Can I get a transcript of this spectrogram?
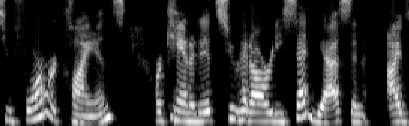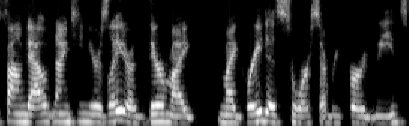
to former clients or candidates who had already said yes. And I've found out 19 years later, they're my my greatest source of referred leads.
